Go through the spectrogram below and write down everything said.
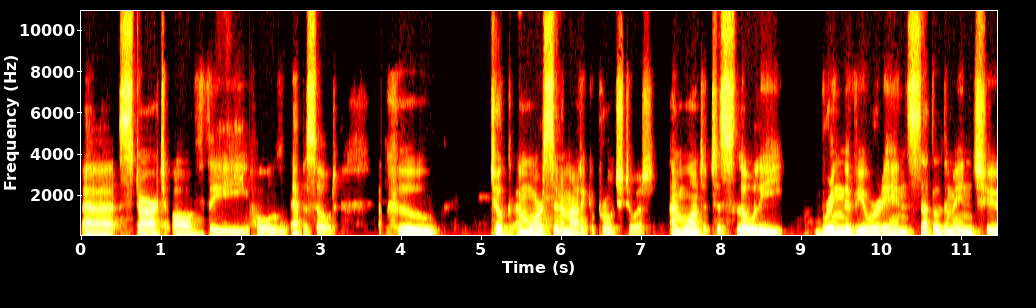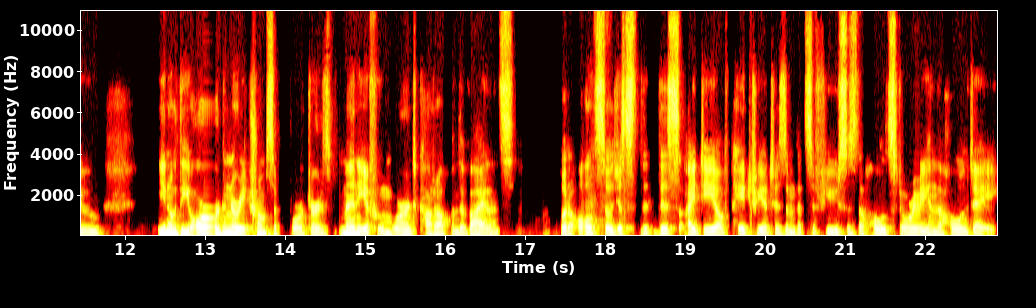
uh, start of the whole episode, who took a more cinematic approach to it and wanted to slowly bring the viewer in, settle them into, you know, the ordinary Trump supporters, many of whom weren't caught up in the violence, but also just th- this idea of patriotism that suffuses the whole story and the whole day,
